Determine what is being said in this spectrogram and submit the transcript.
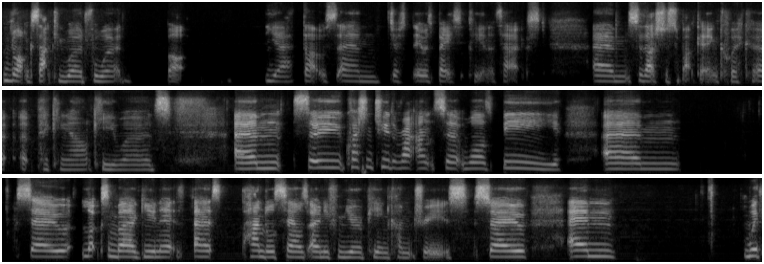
not exactly word for word, but yeah, that was um just it was basically in a text. Um, so that's just about getting quicker at picking out keywords. Um, so question two, the right answer was B. Um, so Luxembourg unit uh, handles sales only from European countries. So um, with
